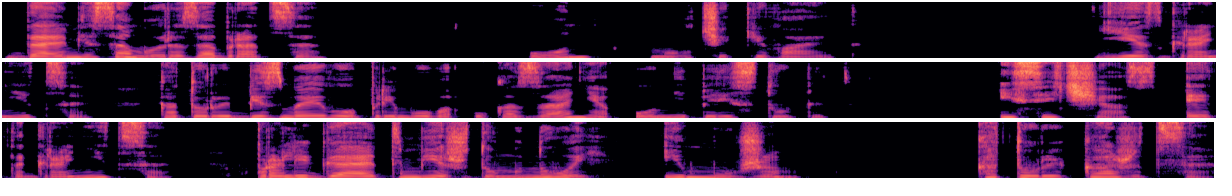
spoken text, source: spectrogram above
Дай мне самой разобраться. Он молча кивает. Есть границы, которые без моего прямого указания он не переступит. И сейчас эта граница пролегает между мной и мужем, который, кажется,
